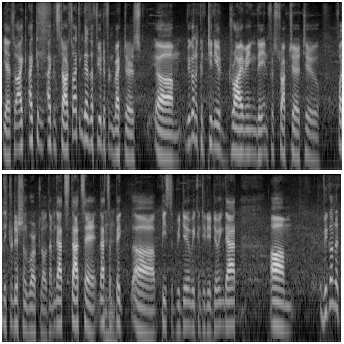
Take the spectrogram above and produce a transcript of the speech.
Yeah, so I, I, can I can start. So I think there's a few different vectors. Um, we're going to continue driving the infrastructure to for the traditional workloads. I mean, that's that's a that's mm -hmm. a mm-hmm. big uh, piece that we do. We continue doing that. Um, we're going to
